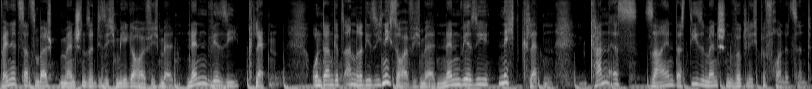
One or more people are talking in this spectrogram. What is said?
Wenn jetzt da zum Beispiel Menschen sind, die sich mega häufig melden, nennen wir sie Kletten. Und dann gibt es andere, die sich nicht so häufig melden, nennen wir sie nicht Kletten. Kann es sein, dass diese Menschen wirklich befreundet sind?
